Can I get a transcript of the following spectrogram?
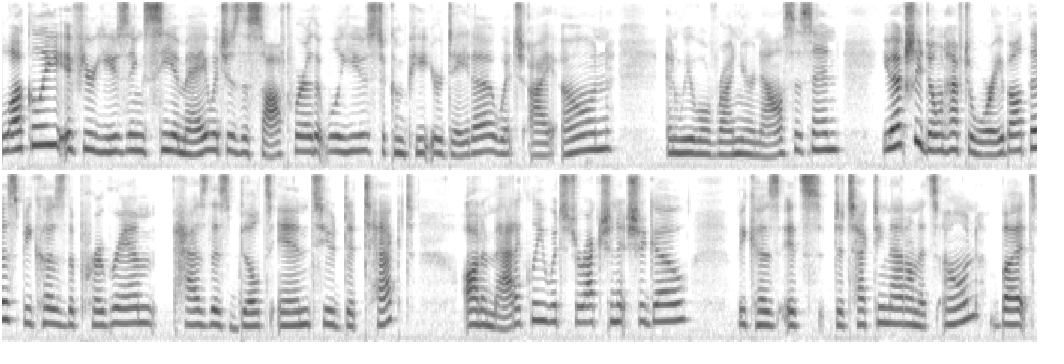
Luckily, if you're using CMA, which is the software that we'll use to compute your data, which I own and we will run your analysis in, you actually don't have to worry about this because the program has this built in to detect automatically which direction it should go because it's detecting that on its own. But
